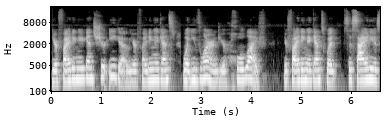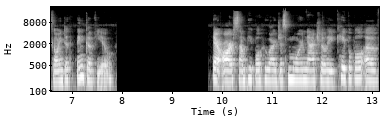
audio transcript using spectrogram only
You're fighting against your ego, you're fighting against what you've learned your whole life, you're fighting against what society is going to think of you there are some people who are just more naturally capable of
